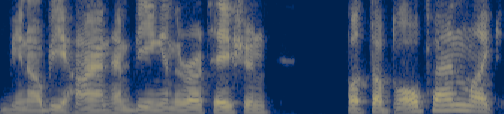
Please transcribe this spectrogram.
you know, be high on him being in the rotation. But the bullpen, like,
